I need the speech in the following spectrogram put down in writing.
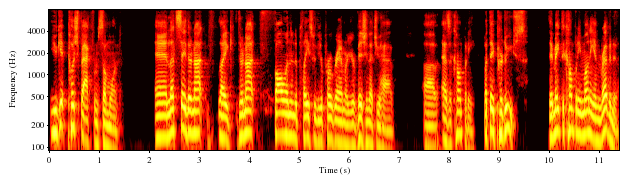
you get pushback from someone, and let's say they're not like they're not falling into place with your program or your vision that you have uh, as a company, but they produce, they make the company money and revenue,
